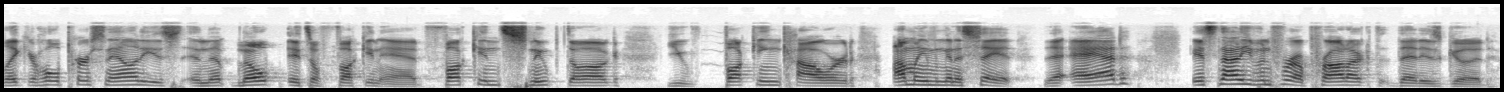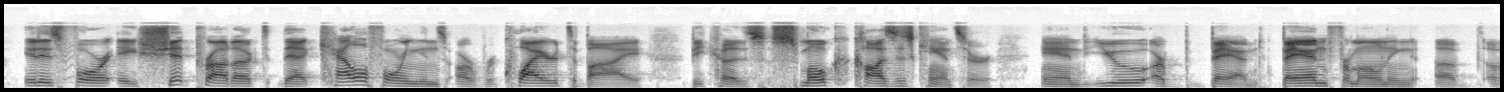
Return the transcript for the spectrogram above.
Like your whole personality is and the, nope, it's a fucking ad. Fucking Snoop Dogg, you fucking coward. I'm even gonna say it. The ad, it's not even for a product that is good. It is for a shit product that Californians are required to buy because smoke causes cancer and you are banned banned from owning a, a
